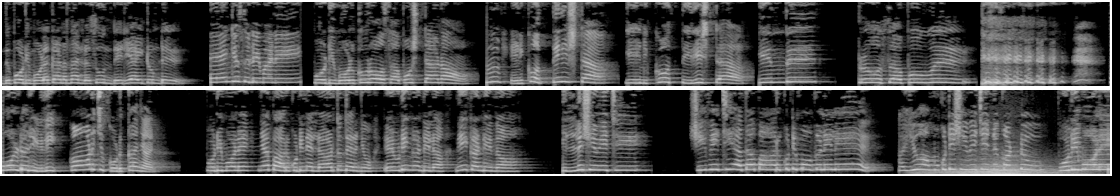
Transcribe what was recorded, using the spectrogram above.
ഇന്ന് പൊടിമോളെ കാണാൻ നല്ല സുന്ദരിയായിട്ടുണ്ട്. താങ്ക് യു സുലൈമാനെ. പൊടിമോൾക്ക് റോസാപ്പൂ ഇഷ്ടാണോ? എനിക്ക് ഒത്തിരി ഇഷ്ടാ. എനിക്ക് ഒത്തിരി ഇഷ്ടാ. എന്ത്? റോസാപ്പൂവ്. ഇളി കാണിച്ചു കൊടുക്കാം ഞാൻ. പൊടിമോളെ ഞാൻ പാറക്കുട്ടിനെ എല്ലായിടത്തും തെരഞ്ഞു. എവിടെയും കണ്ടില്ല. നീ കണ്ടിരുന്നോ? ഇല്ല ശിവേച്ചി. ശിവേച്ചി അതാ പാറക്കുട്ടി മുകളിലേ. അയ്യോ അമ്മുക്കുട്ടി ശിവേച്ചി എന്നെ കണ്ടു. പൊടിമോളെ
